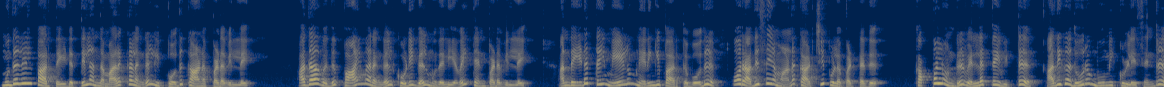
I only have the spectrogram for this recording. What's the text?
முதலில் பார்த்த இடத்தில் அந்த மரக்கலங்கள் இப்போது காணப்படவில்லை. அதாவது பாய்மரங்கள் கொடிகள் முதலியவை தென்படவில்லை. அந்த இடத்தை மேலும் நெருங்கி பார்த்தபோது ஓர் அதிசயமான காட்சி புலப்பட்டது. கப்பல் ஒன்று வெள்ளத்தை விட்டு அதிக தூரம் பூமிக்குள்ளே சென்று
